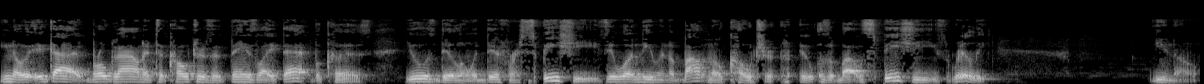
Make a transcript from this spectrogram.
You know, it got broke down into cultures and things like that because you was dealing with different species. It wasn't even about no culture. It was about species, really. You know.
